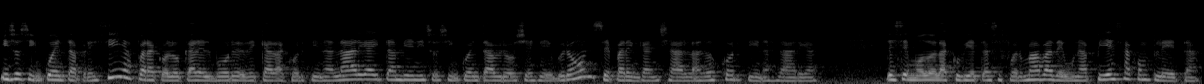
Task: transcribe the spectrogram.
Hizo 50 presillas para colocar el borde de cada cortina larga y también hizo 50 broches de bronce para enganchar las dos cortinas largas. De ese modo la cubierta se formaba de una pieza completa.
